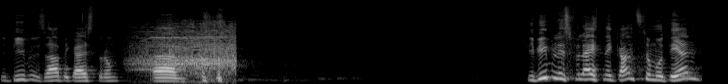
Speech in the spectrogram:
Die Bibel ist auch Begeisterung. Ähm. Die Bibel ist vielleicht nicht ganz so modern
